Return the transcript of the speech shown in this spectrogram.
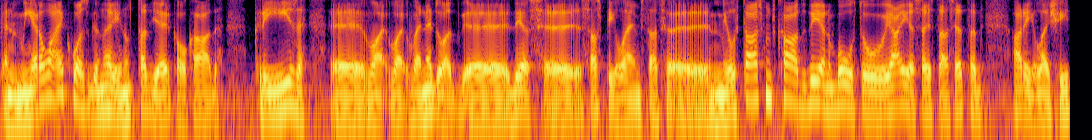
gan miera laikos, gan arī nu, tad, ja ir kaut kāda krīze vai, vai, vai nedod Dievs saspīlējums, tāds militārs mums kādu dienu būtu jāiesaistās, ja, tad arī lai šī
